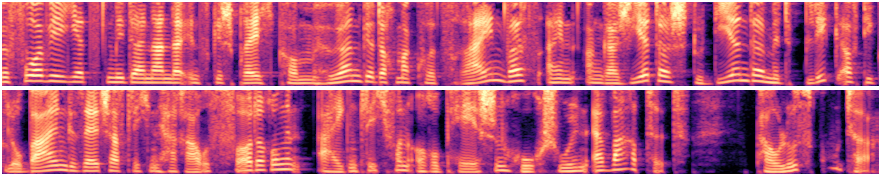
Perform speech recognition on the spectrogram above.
Bevor wir jetzt miteinander ins Gespräch kommen, hören wir doch mal kurz rein, was ein engagierter Studierender mit Blick auf die globalen gesellschaftlichen Herausforderungen eigentlich von europäischen Hochschulen erwartet. Paulus Guter.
